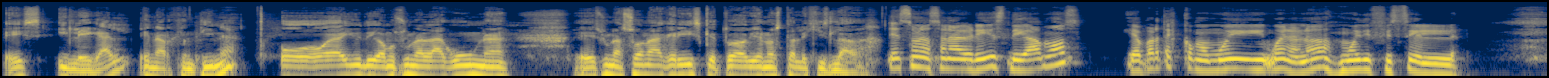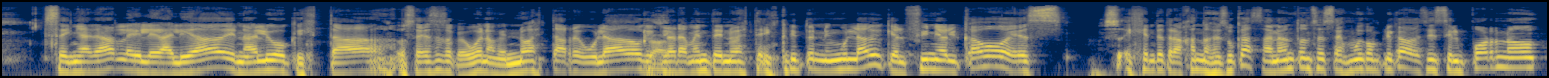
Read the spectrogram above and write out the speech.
¿Es ilegal en Argentina? ¿O hay, digamos, una laguna, es una zona gris que todavía no está legislada? Es una zona gris, digamos, y aparte es como muy, bueno, ¿no? Es muy difícil señalar la ilegalidad en algo que está, o sea, es eso que bueno, que no está regulado, que claramente no está inscrito en ningún lado y que al fin y al cabo es, es gente trabajando desde su casa, ¿no? Entonces es muy complicado decir si el porno,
